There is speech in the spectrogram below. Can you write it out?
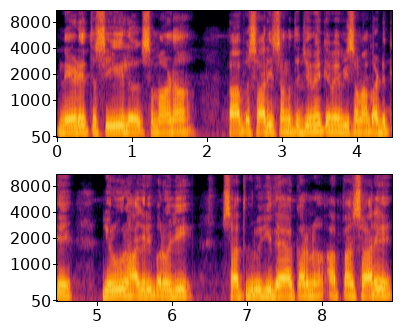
ਨੇੜੇ ਤਹਿਸੀਲ ਸਮਾਣਾ ਆਪ ਸਾਰੀ ਸੰਗਤ ਜਿਵੇਂ ਕਿਵੇਂ ਵੀ ਸਮਾਂ ਕੱਢ ਕੇ ਜਰੂਰ ਹਾਜ਼ਰੀ ਭਰੋ ਜੀ। ਸਤਿਗੁਰੂ ਜੀ ਦਇਆ ਕਰਨ, ਆਪਾਂ ਸਾਰੇ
